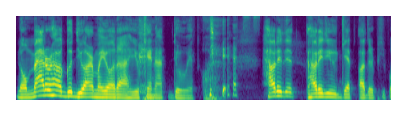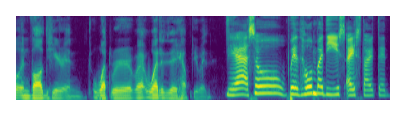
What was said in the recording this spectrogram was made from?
no matter how good you are, Mayora, you cannot do it all. How did it? How did you get other people involved here, and what were what, did they help you with? yeah, so with Home Buddies, I started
